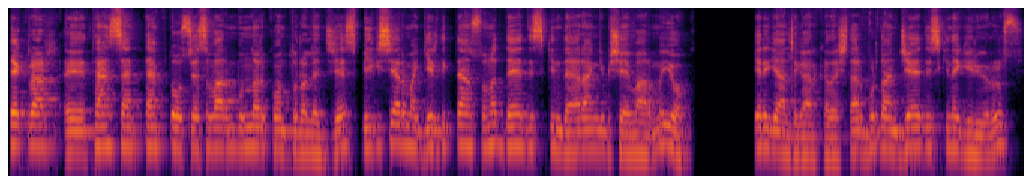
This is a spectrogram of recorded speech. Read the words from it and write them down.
Tekrar e, Tencent temp dosyası var mı bunları kontrol edeceğiz. Bilgisayarıma girdikten sonra D diskinde herhangi bir şey var mı? Yok. Geri geldik arkadaşlar. Buradan C diskine giriyoruz.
